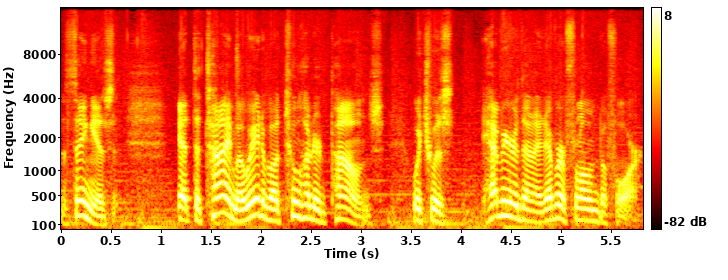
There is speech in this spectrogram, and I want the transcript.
the thing is. At the time, I weighed about 200 pounds, which was heavier than I'd ever flown before.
